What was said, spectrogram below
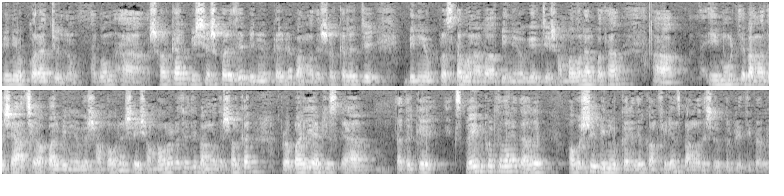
বিনিয়োগ করার জন্য। এবং সরকার বিশ্বাস করে যে বিনিয়োগকারীরা বাংলাদেশ সরকারের যে বিনিয়োগ প্রস্তাবনা বা বিনিয়োগের যে সম্ভাবনার কথা এই মুহূর্তে বাংলাদেশে আছে অপার বিনিয়োগের সম্ভাবনা, সেই সম্ভাবনাটা যদি বাংলাদেশ সরকার প্রপারলি অ্যাড্রেস তাদেরকে এক্সপ্লেইন করতে পারে, তাহলে অবশ্যই বিনিয়োগকারীদের কনফিডেন্স বাংলাদেশের উপর বৃদ্ধি পাবে।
